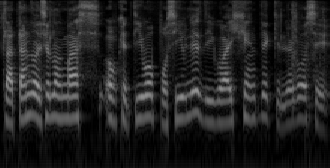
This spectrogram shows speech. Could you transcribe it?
tratando de ser lo más objetivo posible. Digo, hay gente que luego se,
